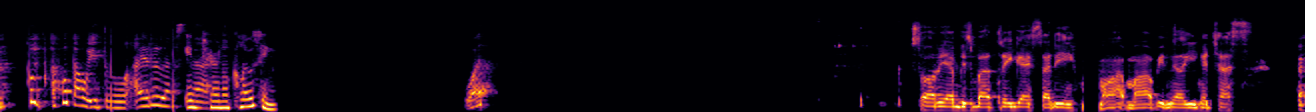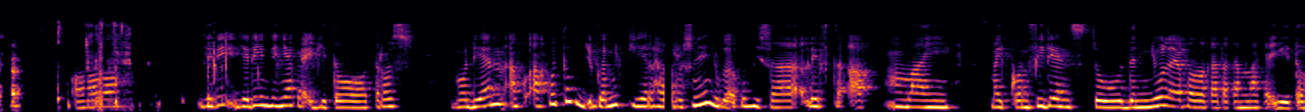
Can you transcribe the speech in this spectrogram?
aku, aku tahu itu. I realize that. Internal closing. What? Sorry habis baterai guys tadi. Maaf, maaf ini lagi ngecas. oh. Jadi jadi intinya kayak gitu. Terus kemudian aku aku tuh juga mikir harusnya juga aku bisa lift up my my confidence to the new level katakanlah kayak gitu.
